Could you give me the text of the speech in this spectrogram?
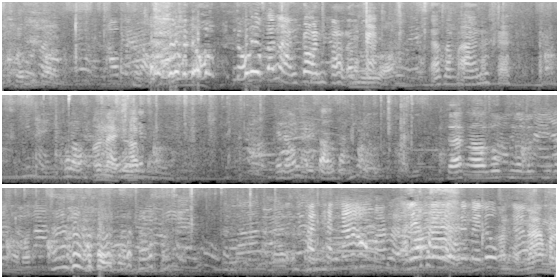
กของดูดูกระหนังก่อนค่ะแล้วค่ะเอาสบายนะคะอันไหนครับเดี๋ยวน้องสองสามแจ็คเอารูปที่เราลึกที่เป็นของมันหันหันหน้าออกมาค่ะอะไรค่ะหันหน้ามา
